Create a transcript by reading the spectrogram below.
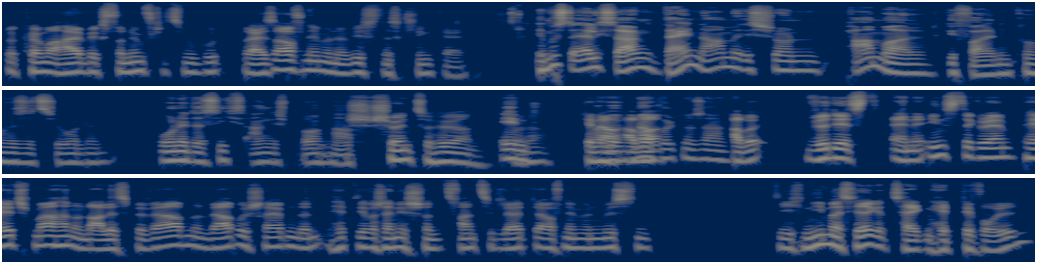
da können wir halbwegs vernünftig zum guten Preis aufnehmen und wir wissen, es klingt geil. Ich muss ehrlich sagen, dein Name ist schon ein paar Mal gefallen in Konversationen, ohne dass ich es angesprochen habe. Schön zu hören. Eben. Oder? Genau, na, aber, wollte nur sagen. aber würde jetzt eine Instagram-Page machen und alles bewerben und Werbung schreiben, dann hätte ich wahrscheinlich schon 20 Leute aufnehmen müssen, die ich niemals herzeigen hätte wollen.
